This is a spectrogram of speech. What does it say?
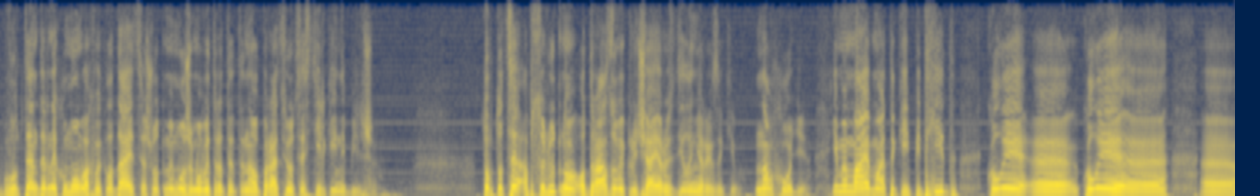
в тендерних умовах викладається, що от ми можемо витратити на операцію це стільки і не більше. Тобто це абсолютно одразу виключає розділення ризиків на вході. І ми маємо такий підхід, коли, е, коли е, е,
